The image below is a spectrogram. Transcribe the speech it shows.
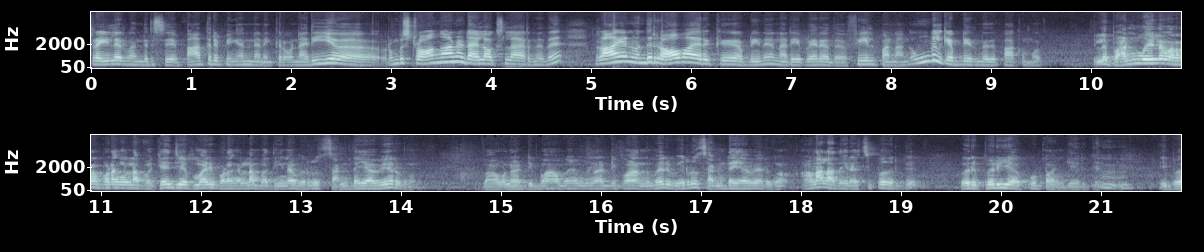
ட்ரெய்லர் வந்துருச்சு. பார்த்துருப்பீங்கன்னு நினைக்கிறோம். நிறைய ரொம்ப ஸ்ட்ராங்கான டயலாக்ஸ்லாம் இருந்தது. ராயன் வந்து ராவா இருக்குது அப்படின்னு நிறைய பேர் அதை ஃபீல் பண்ணாங்க. உங்களுக்கு எப்படி இருந்தது பார்க்கும்போது? இல்லை இப்போ அண்மையில் வர்ற படங்கள்லாம் இப்போ கேஜிஎஃப் மாதிரி படங்கள்லாம் பார்த்தீங்கன்னா வெறும் சண்டையாகவே இருக்கும். அவன் அடிப்பான் அவன் இவன் அடிப்பான் அந்த மாதிரி வெறும் சண்டையாகவே இருக்கும். ஆனால் அதை ரசிப்பதற்கு ஒரு பெரிய கூட்டம் இங்கே இருக்குது இப்போ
